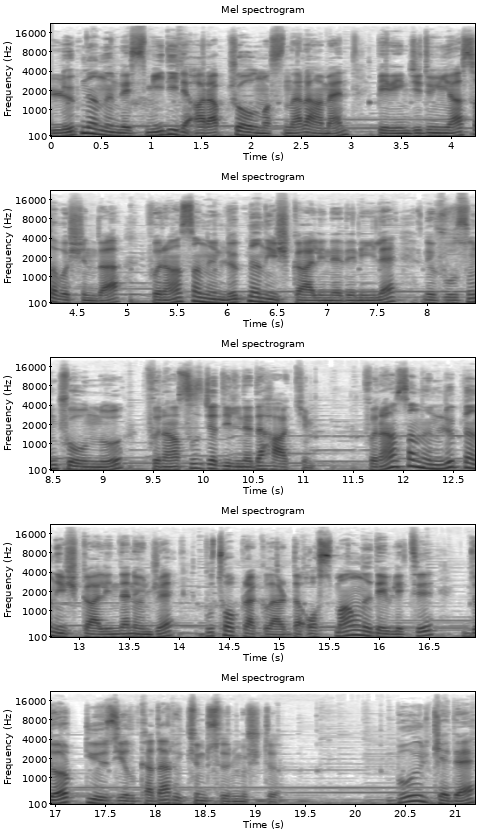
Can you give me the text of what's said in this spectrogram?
Lübnan'ın resmi dili Arapça olmasına rağmen 1. Dünya Savaşı'nda Fransa'nın Lübnan'ı işgali nedeniyle nüfusun çoğunluğu Fransızca diline de hakim. Fransa'nın Lübnan'ı işgalinden önce bu topraklarda Osmanlı Devleti 400 yıl kadar hüküm sürmüştü. Bu ülkede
